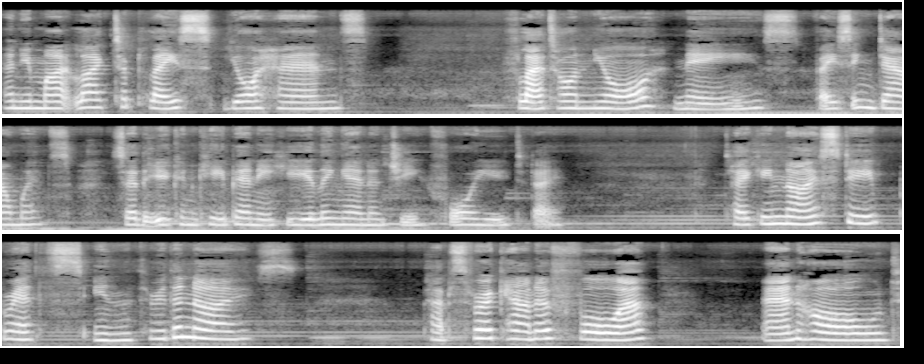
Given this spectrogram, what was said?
And you might like to place your hands flat on your knees, facing downwards, so that you can keep any healing energy for you today. Taking nice deep breaths in through the nose perhaps for a count of four, and hold,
